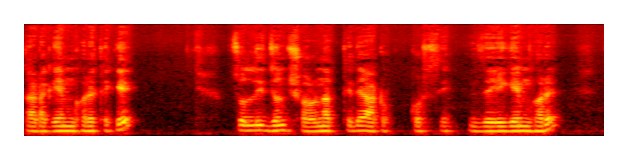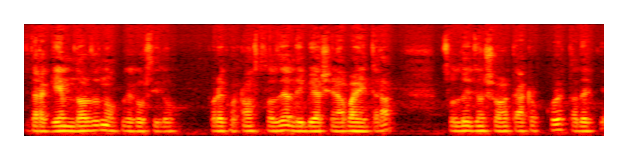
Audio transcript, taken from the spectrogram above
তারা গেম ঘরে থেকে চল্লিশ জন শরণার্থীদের আটক করছে। যে এই গেম ঘরে তারা গেম দেওয়ার জন্য অপেক্ষা করছিল। পরে ঘটনাস্থলে লিবিয়ার সেনাবাহিনী তারা চল্লিশ জন শরণার্থী আটক করে তাদেরকে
